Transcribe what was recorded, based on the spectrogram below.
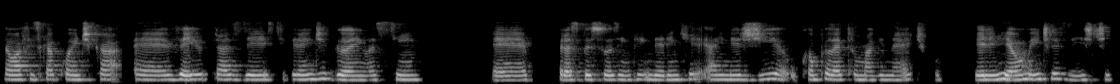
Então a física quântica é, veio trazer esse grande ganho assim é, para as pessoas entenderem que a energia, o campo eletromagnético, ele realmente existe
